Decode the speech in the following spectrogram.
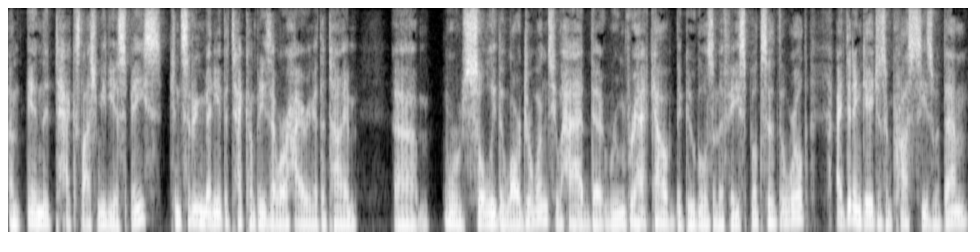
um, in the tech slash media space, considering many of the tech companies that were hiring at the time um, were solely the larger ones who had the room for headcount, the Googles and the Facebooks of the world. I did engage in some processes with them,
